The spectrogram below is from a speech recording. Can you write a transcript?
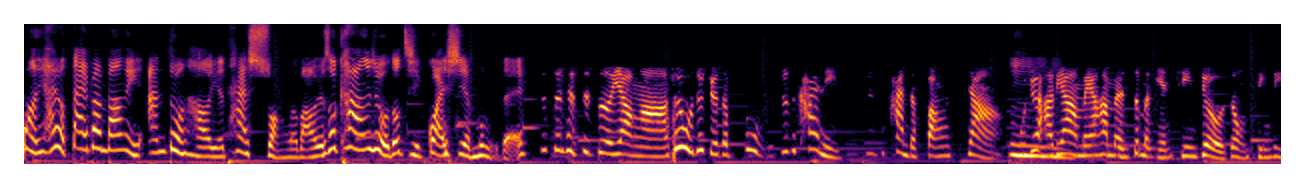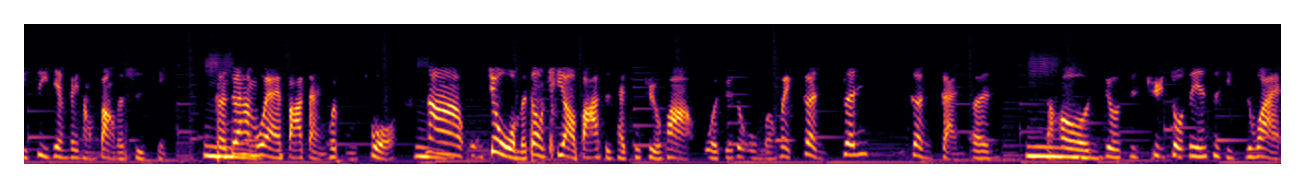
哇，你还有代办帮你安顿好，也太爽了吧！我有时候看到那些，我都其实怪羡慕的、欸。这真的是这样啊，所以我就觉得不，就是看你就是看的方向。嗯、我觉得阿里亚、梅亚他们这么年轻就有这种经历，是一件非常棒的事情，嗯、可能对他们未来发展会不错、嗯。那就我们这种七老八十才出去的话，我觉得我们会更珍惜、更感恩。嗯，然后就是去做这件事情之外，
